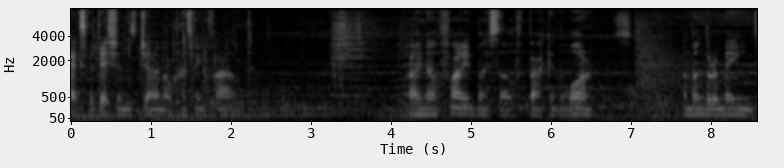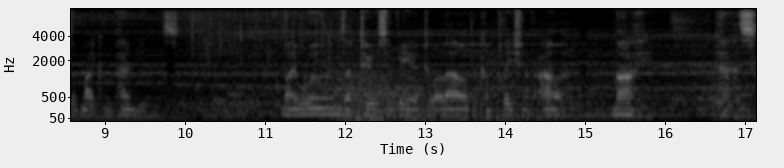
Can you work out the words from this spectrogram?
expeditions journal has been found. I now find myself back in the Warrens, among the remains of my companions. My wounds are too severe to allow the completion of our, my, task.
